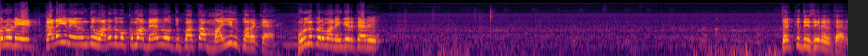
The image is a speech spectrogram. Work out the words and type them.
உன்னுடைய கடையில் இருந்து வலது பக்கமாக மேல் நோக்கி பார்த்தா மயில் பறக்க. முருகப்பெருமான் எங்கே இருக்காரு? தெற்கு திசையில் இருக்கார்.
